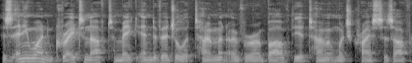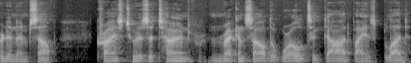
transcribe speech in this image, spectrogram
Is anyone great enough to make individual atonement over or above the atonement which Christ has offered in himself? Christ who has atoned and reconciled the world to God by his blood?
